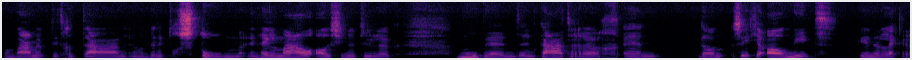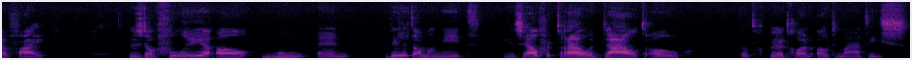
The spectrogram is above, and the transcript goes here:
Van waarom heb ik dit gedaan en wat ben ik toch stom. En helemaal als je natuurlijk moe bent en katerig. En dan zit je al niet in een lekkere vibe. Dus dan voel je je al moe en wil het allemaal niet. Je zelfvertrouwen daalt ook. Dat gebeurt gewoon automatisch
